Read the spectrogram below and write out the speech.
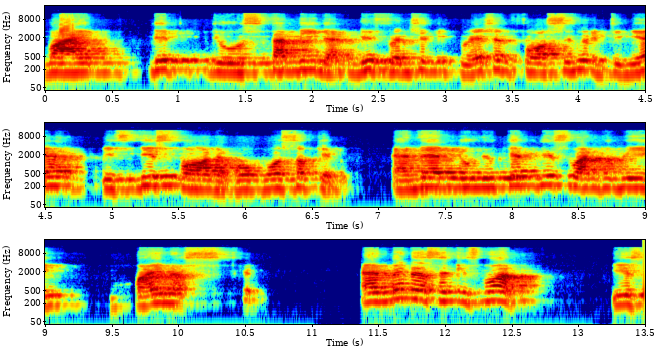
why did you study the differential equation for civil engineer? Is this for the whole subject? And then you, will get this one to be minus 10. And minus 10 is what? Is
